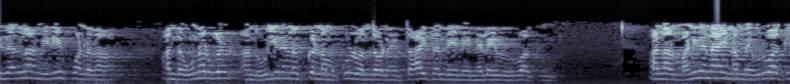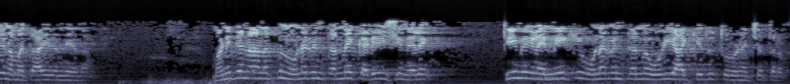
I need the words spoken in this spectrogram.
இதெல்லாம் இதே போன்றதான் அந்த உணர்வுகள் அந்த உயிரணுக்கள் நமக்குள் வந்தவுடனே தாய் தந்தையினுடைய நிலையில் உருவாக்குங்க ஆனால் மனிதனாய் நம்மை உருவாக்கிய நம்ம தாய் தந்தை தான் மனிதனான பின் உணர்வின் தன்மை கடைசி நிலை. தீமைகளை நீக்கி உணர்வின் தன்மை ஒளியாக்கியது துருவ நட்சத்திரம்.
